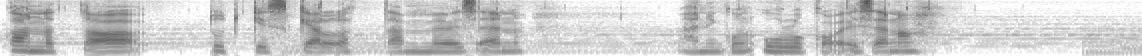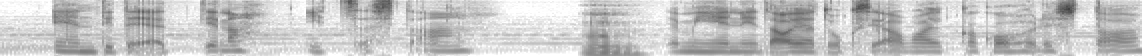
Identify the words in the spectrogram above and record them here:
kannattaa tutkiskella tämmöisen vähän niin kuin ulkoisena entiteettinä itsestään. Mm. Ja mihin niitä ajatuksia vaikka kohdistaa.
